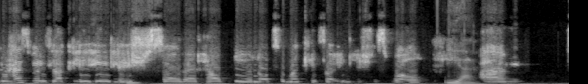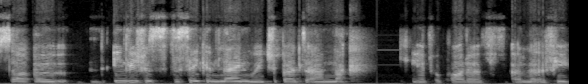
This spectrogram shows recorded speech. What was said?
my husband's luckily English, so that helped me a lot. So my kids are English as well. Yeah. Um, so English is the second language, but um, luckily it for quite a, a, a few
